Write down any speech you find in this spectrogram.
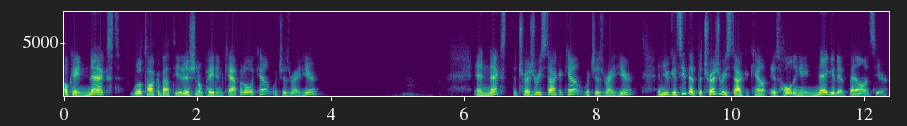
Okay, next, we'll talk about the additional paid in capital account, which is right here. And next, the treasury stock account, which is right here. And you can see that the treasury stock account is holding a negative balance here.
